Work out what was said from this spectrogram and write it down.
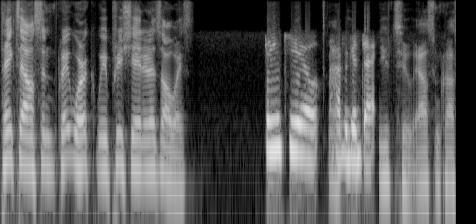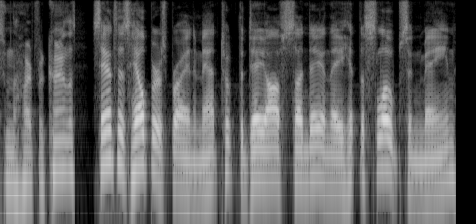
Thanks, Allison. Great work. We appreciate it as always. Thank you. Have a good day. You too. Allison Cross from the Hartford Courant. Santa's helpers, Brian and Matt, took the day off Sunday and they hit the slopes in Maine.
